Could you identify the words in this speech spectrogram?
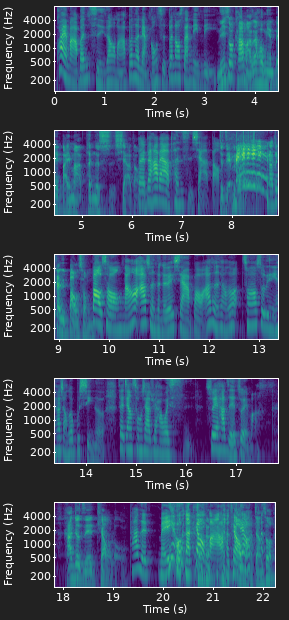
快马奔驰，你知道吗？奔了两公尺，奔到山林里。你是说卡马在后面被白马喷的屎吓到？对，被他被他喷屎吓到，就直接咩，然后就开始暴冲，暴冲。然后阿纯整个被吓爆，阿纯想说冲到树林里，他想说不行了，再这样冲下去他会死，所以他直接坠马，他就直接跳楼，他直接没有啊，跳马，跳马，讲错，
